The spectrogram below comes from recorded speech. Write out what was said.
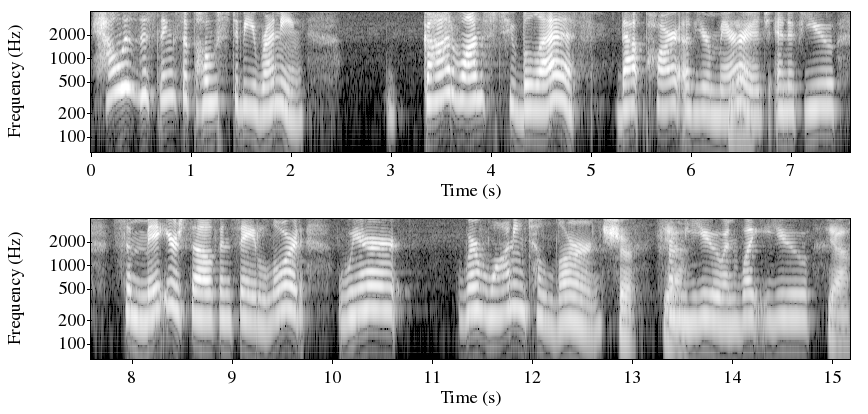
how is this thing supposed to be running? God wants to bless that part of your marriage. Yeah. and if you submit yourself and say, "Lord, we're we're wanting to learn sure. from yeah. you and what you yeah.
